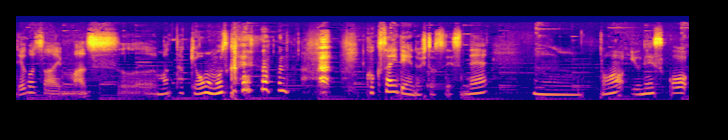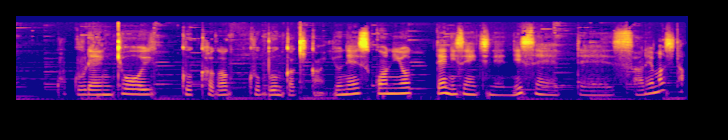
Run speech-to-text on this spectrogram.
ーでございます。また今日も難しい国際デーの一つですね。うんと、ユネスコ国連教育科学文化機関ユネスコによって2001年に制定されました。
